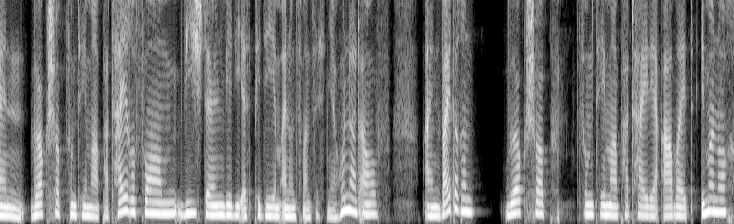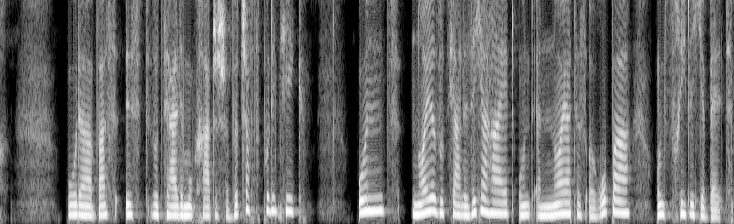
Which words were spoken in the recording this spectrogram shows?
einen Workshop zum Thema Parteireform. Wie stellen wir die SPD im 21. Jahrhundert auf? Einen weiteren Workshop zum Thema Partei der Arbeit immer noch. Oder was ist sozialdemokratische Wirtschaftspolitik? Und neue soziale Sicherheit und erneuertes Europa und friedliche Welt.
